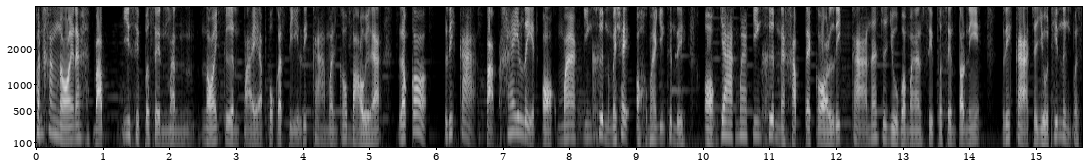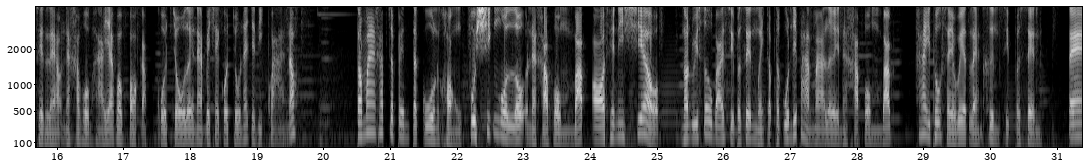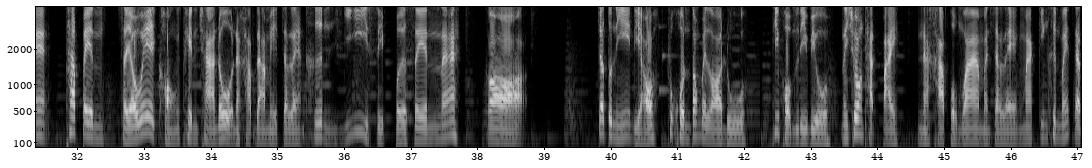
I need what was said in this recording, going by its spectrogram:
ค่อนข้างน้อยนะ บัฟ 20%มันน้อยเกินไปอะปกติลิกามันก็เบาอยู่แล้ว แล้วก็ลิกาปรับให้เลทออกมากยิ่งขึ้น ไม่ใช่ออกมากยิ่งขึ้นดิออกยากมากยิ่งขึ้นนะครับ แต่ก่อนลิกาน่าจะอยู่ประมาณ 10%ตอนนี้ลิกาจะอยู่ที่ 1%แล้วนะครับผมหายากพอๆกับโกโจเลยนะ ไปใช้โกโจน่าจะดีกว่าเนาะต่อมาครับจะเป็นตระกูลของฟูชิงโงโ o นะครับผมบัฟออเทนิเชียล not whistle by 10%เหมือนกับตระกูลที่ผ่านมาเลยนะครับผมบัฟให้ทุกสายเวทแรงขึ้น 10% แต่ถ้าเป็นสายเวทของเทนชาโดนะครับ ดาเมจจะแรงขึ้น 20%นะ ก็ เจ้าตัวนี้เดี๋ยวทุกคนต้องไปรอดูที่ผมรีวิวในช่วงถัดไปนะครับผมว่ามันจะแรงมากยิ่งขึ้นไหมแต่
